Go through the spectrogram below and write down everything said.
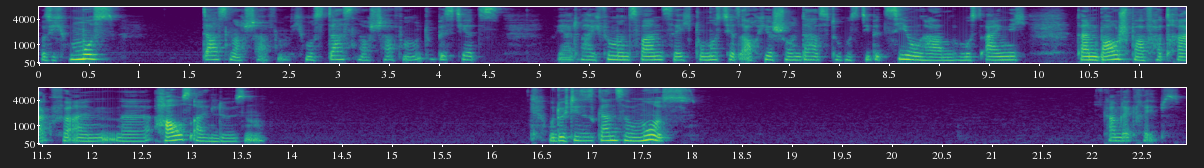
also ich muss das noch schaffen, ich muss das noch schaffen. Und du bist jetzt, wie alt war ich, 25, du musst jetzt auch hier schon das, du musst die Beziehung haben, du musst eigentlich deinen Bausparvertrag für ein äh, Haus einlösen. Und durch dieses ganze Muss kam der Krebs.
